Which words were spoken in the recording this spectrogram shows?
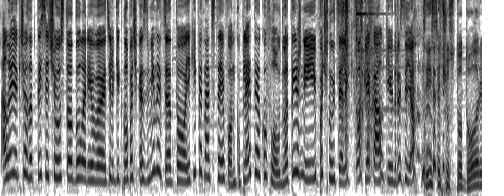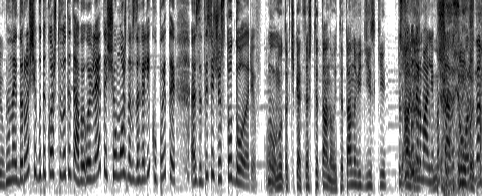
Але якщо за 1100 доларів е, тільки кнопочка зміниться, то який 15-й айфон? Купляйте EcoFlow. Два тижні і почнуться ляк- лякалки від росіян. 1100 доларів. Ну найдорожче буде коштувати. Да, ви уявляєте, що можна взагалі купити е, за 1100 доларів? Ну, ну так чекай, це ж титановий. Титанові диски. Зуби А, нормальні ну, поставити зуби. можна,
